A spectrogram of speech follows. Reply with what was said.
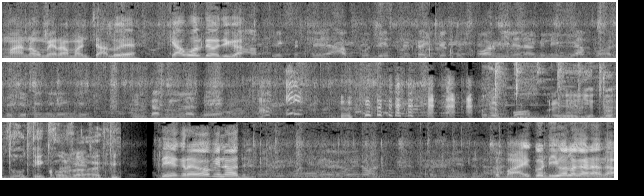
मानव मेरा मन चालू है। क्या बोलते हो जीगा? आप देख सकते हैं आपको देश में कहीं पे कुछ और मिले ना मिले ये आपको हर जगह पे मिलेंगे। इनका मिलना तय है। अरे बाप रे ये तो धोती खोल रहा है। देख रहे हो विनोद? तो भाई को डियो लगाना था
